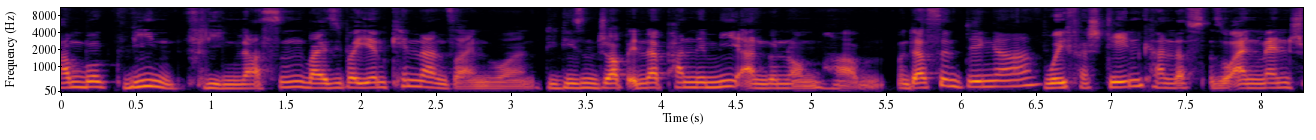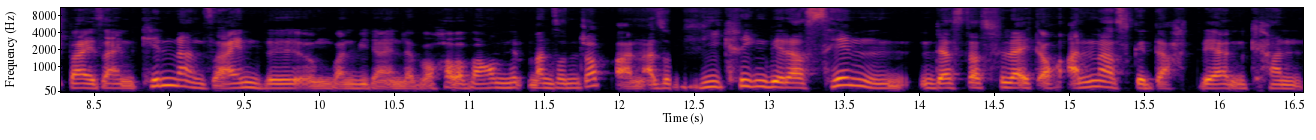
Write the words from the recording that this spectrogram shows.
Hamburg-Wien fliegen lassen, weil sie bei ihren Kindern sein wollen, die diesen Job in der Pandemie angenommen haben. Und das sind Dinge, wo ich verstehen kann, dass so ein Mensch bei seinen Kindern sein will, irgendwann wieder in der Woche. Aber warum nimmt man so einen Job an? Also wie kriegen wir das hin, dass das vielleicht auch anders gedacht werden kann?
